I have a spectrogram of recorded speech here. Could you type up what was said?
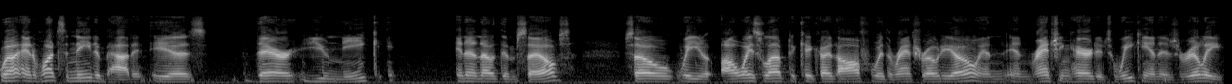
Well, and what's neat about it is they're unique in and of themselves. So we always love to kick it off with a ranch rodeo, and, and Ranching Heritage Weekend is really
